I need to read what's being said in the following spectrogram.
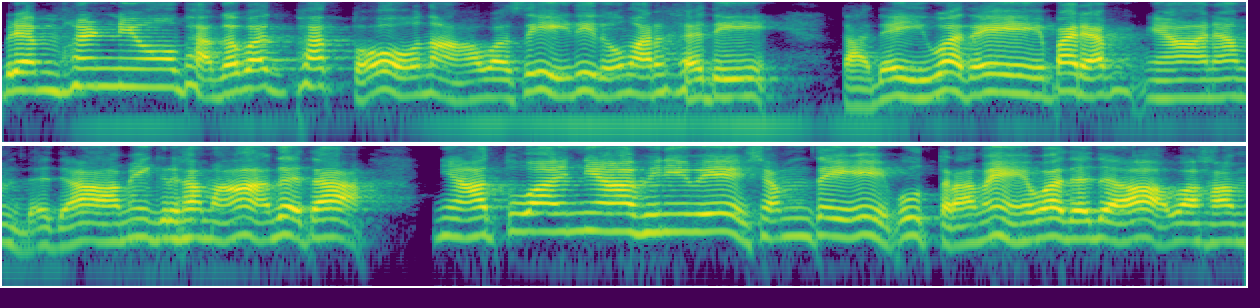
ബ്രഹ്മണ്യോ ഭഗവത്ഭക്തോ നാവസീതിതുമർഹതി തദൈവ തേ പരം ജ്ഞാനം ദദാമി ഗൃഹമാഗത. ജ്ഞാത്വാന്യാഭിനിവേശം തേ പുത്രമേവ ദദാവഹം.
